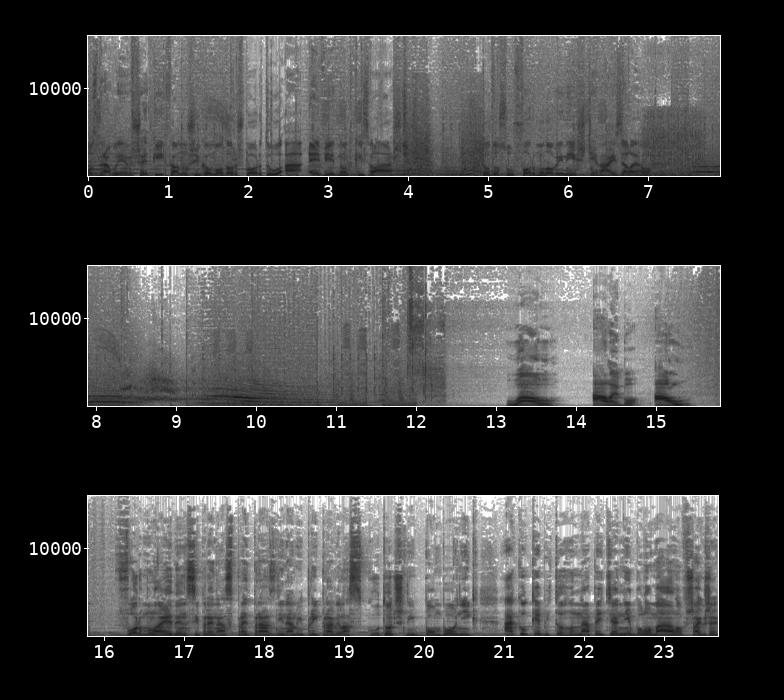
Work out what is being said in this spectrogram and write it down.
Pozdravujem všetkých fanúšikov motoršportu a F1 zvlášť. Toto sú formuloviny Števajzeleho. Wow, alebo au? Formula 1 si pre nás pred prázdninami pripravila skutočný bombónik, ako keby toho napätia nebolo málo všakže.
